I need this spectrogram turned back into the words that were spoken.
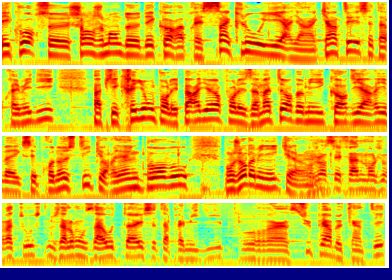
Les courses, euh, changement de décor après Saint-Cloud hier, il y a un quintet cet après-midi. Papier crayon pour les parieurs, pour les amateurs. Dominique Cordy arrive avec ses pronostics, rien que pour vous. Bonjour Dominique. Bonjour Stéphane, bonjour à tous. Nous allons à Hauteuil cet après-midi pour un superbe quintet.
